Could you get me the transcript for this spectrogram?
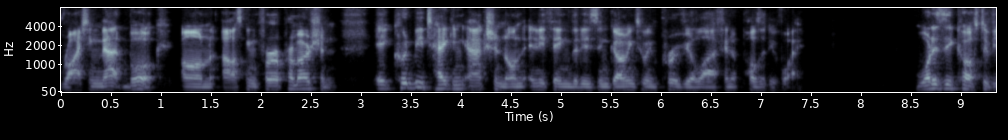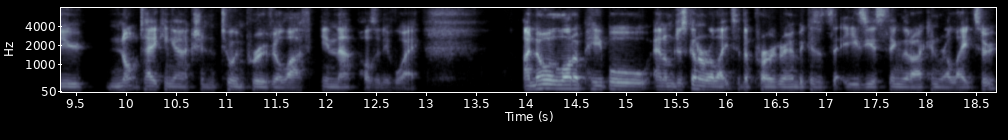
writing that book, on asking for a promotion. It could be taking action on anything that is in going to improve your life in a positive way. What is the cost of you not taking action to improve your life in that positive way? I know a lot of people, and I'm just going to relate to the program because it's the easiest thing that I can relate to.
